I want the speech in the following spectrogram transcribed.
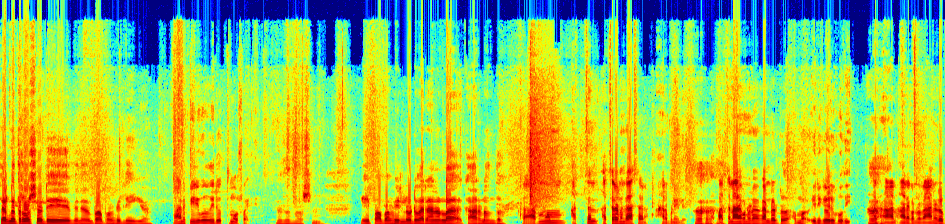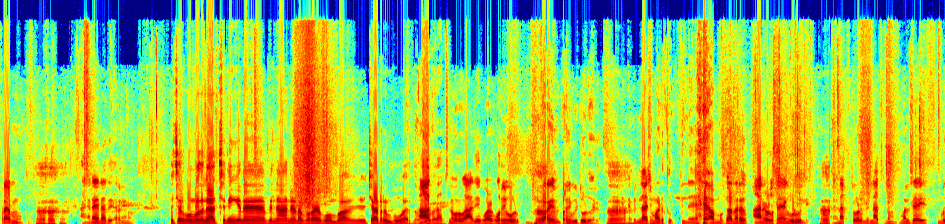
ചേട്ടൻ എത്ര വർഷമായിട്ട് പിന്നെ പാപ്പം ഞാനിപ്പോൾ ഇരുപത് ഇരുപത്തൊന്ന് വർഷമായി. ഇരുപത്തൊന്ന് വർഷം. ഈ പാപ്പ ഫീൽഡിലോട്ട് വരാനുള്ള കാരണം എന്തോ? കാരണം അച്ഛൻ അച്ഛനാണ് എന്റെ ആശാൻ ആനപ്പണിയിൽ. അപ്പം അച്ഛൻ ആനെ കൊണ്ടുവരാൻ കണ്ടിട്ട് അമ്മ എനിക്കൊരു കൊതി. ആന കൊണ്ടുവരാൻ ആനയുടെ പ്രേമം അങ്ങനെ അതിനകത്ത് ഇറങ്ങണത് ഇപ്പൊ ചെറുപ്പം മുതലേ അച്ഛനിങ്ങനെ പിന്നെ ആനയുടെ പുറകെ പോകുമ്പോ ചേട്ടനും പോവായിരുന്നു ആ അച്ഛനെ പുറകെ. ആദ്യം പറഞ്ഞ് ഓടും. പറയും പറഞ്ഞ് വീട്ടിൽ വിടുമായിരുന്നു. പിന്നെ അച്ഛൻ അടുത്തു മടുത്തു. പിന്നെ നമുക്ക് അന്നേരം ആനയുള്ള സ്നേഹം കൂടുതലേ അങ്ങനെ അച്ഛനോട് പിന്നെ അച്ഛനും മനസ്സിലായി. നമ്മൾ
